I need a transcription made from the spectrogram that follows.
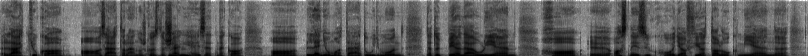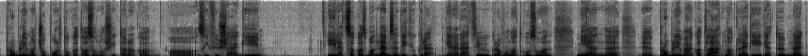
látjuk a, az általános gazdasági uh-huh. helyzetnek a, a lenyomatát, úgymond. Tehát, hogy például ilyen, ha ö, azt nézzük, hogy a fiatalok milyen problémacsoportokat azonosítanak a, az ifjúsági életszakaszban nemzedékükre, generációjukra vonatkozóan milyen problémákat látnak legégetőbbnek.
